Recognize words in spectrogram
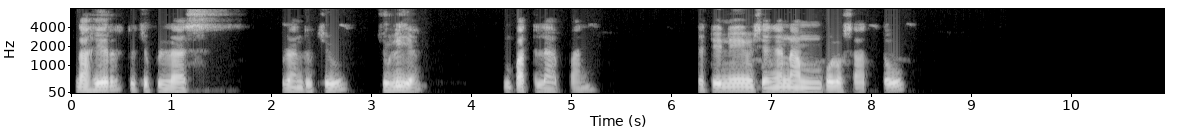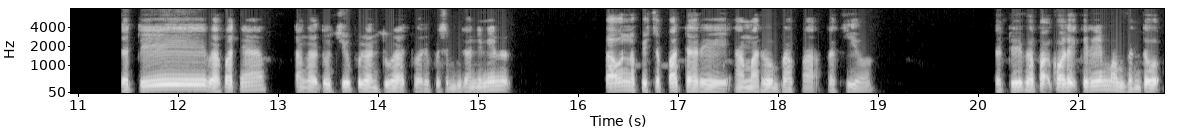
Lahir 17 bulan 7 Juli ya 48 jadi ini usianya 61 jadi wafatnya tanggal 7 bulan 2 2009 ini tahun lebih cepat dari almarhum Bapak Bagio jadi Bapak Kolik ini membentuk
